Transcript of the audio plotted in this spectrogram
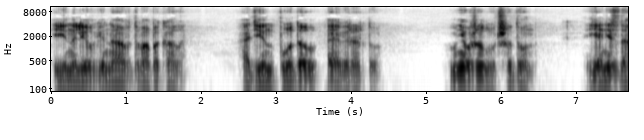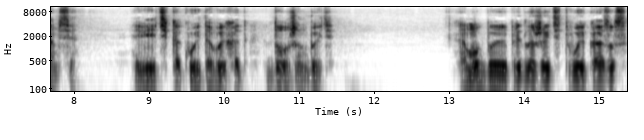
и налил вина в два бокала. Один подал Эверарду. «Мне уже лучше, Дон. Я не сдамся. Ведь какой-то выход должен быть». «А мог бы предложить твой казус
